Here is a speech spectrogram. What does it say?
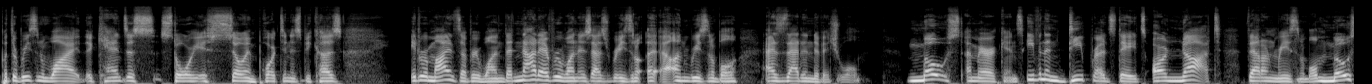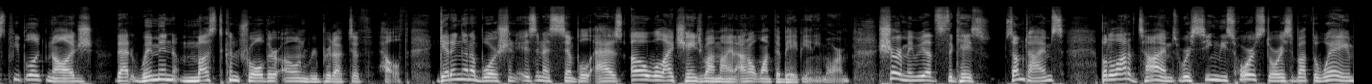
But the reason why the Kansas story is so important is because it reminds everyone that not everyone is as reason- uh, unreasonable as that individual most Americans, even in deep red states, are not that unreasonable. Most people acknowledge that women must control their own reproductive health. Getting an abortion isn't as simple as, oh, well, I changed my mind. I don't want the baby anymore. Sure, maybe that's the case sometimes, but a lot of times we're seeing these horror stories about the way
